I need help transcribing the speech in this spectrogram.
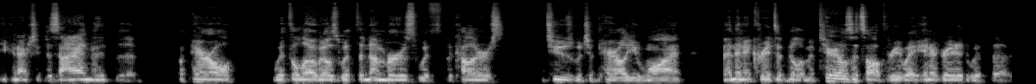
you can actually design the, the apparel with the logos, with the numbers, with the colors, choose which apparel you want. And then it creates a bill of materials. It's all three way integrated with the,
